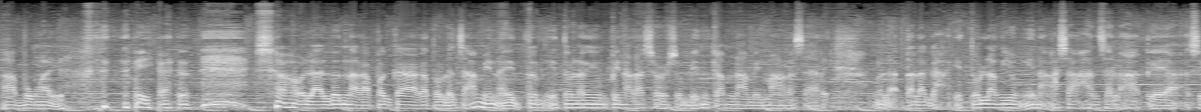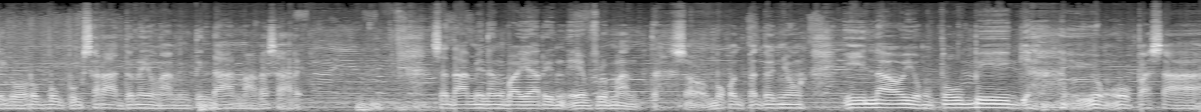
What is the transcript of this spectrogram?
ah, bungal. Ayan. So lalo na kapag ka- katulad sa amin ay ito, ito lang yung pinaka source of income namin mga kasari. Wala talaga. Ito lang yung inaasahan sa lahat. Kaya siguro bugbog sarado na yung aming tindahan mga kasari sa dami ng bayarin every month. So, bukod pa dun yung ilaw, yung tubig, yung upa sa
